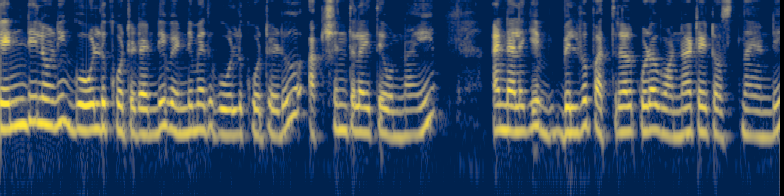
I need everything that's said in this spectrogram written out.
వెండిలోని గోల్డ్ కోటెడ్ అండి వెండి మీద గోల్డ్ కోటెడ్. అక్షంతలు అయితే ఉన్నాయి. అండ్ అలాగే బిల్వ పత్రాలు కూడా వన్ నాట్ ఎయిట్ వస్తున్నాయండి.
